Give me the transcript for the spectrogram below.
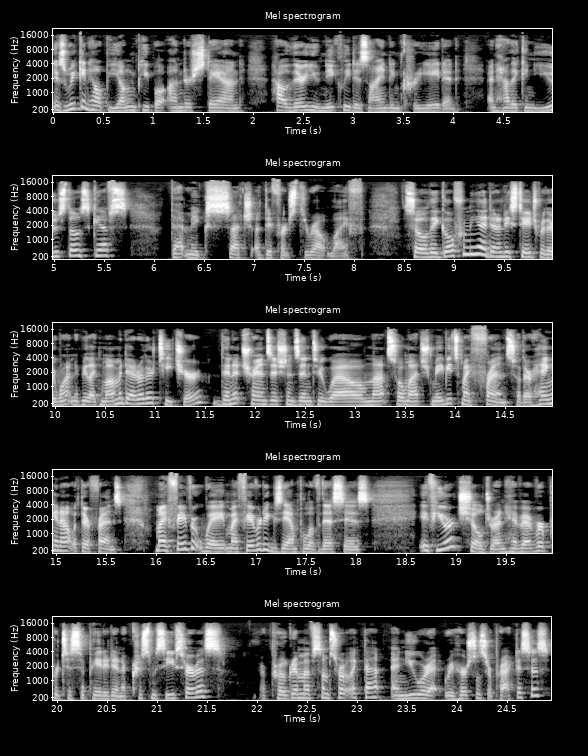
Is we can help young people understand how they're uniquely designed and created and how they can use those gifts that makes such a difference throughout life. So they go from the identity stage where they're wanting to be like mom and dad or their teacher. Then it transitions into, well, not so much. Maybe it's my friends. So they're hanging out with their friends. My favorite way, my favorite example of this is if your children have ever participated in a Christmas Eve service, a program of some sort like that, and you were at rehearsals or practices,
